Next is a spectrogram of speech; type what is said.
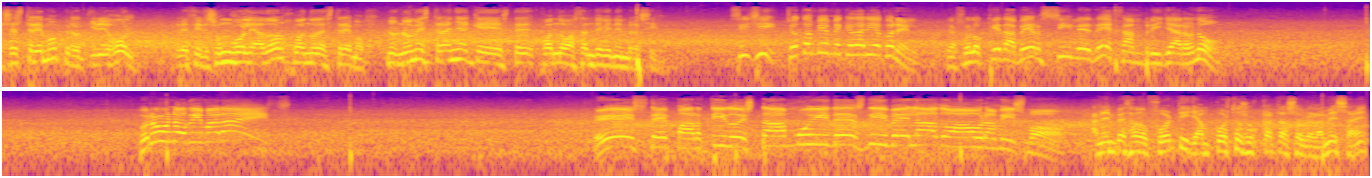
es extremo, pero tiene gol. Es decir, es un goleador jugando de extremo. No, no me extraña que esté jugando bastante bien en Brasil. Sí, sí, yo también me quedaría con él. Ya solo queda ver si le dejan brillar o no. Bruno Guimaraes. Este partido está muy desnivelado ahora mismo. Han empezado fuerte y ya han puesto sus cartas sobre la mesa, ¿eh?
